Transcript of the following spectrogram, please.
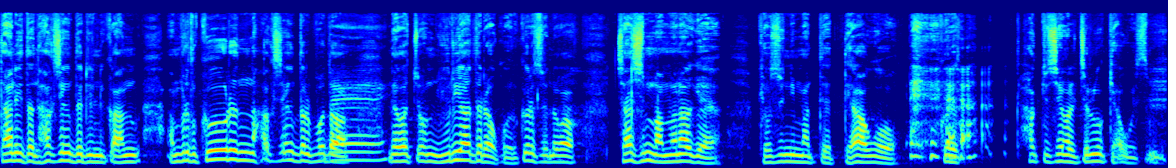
다니던 학생들이니까 안- 아무래도 그런 학생들보다 네. 내가 좀 유리하더라고요. 그래서 내가 자신만만하게 교수님한테 대하고 그래 학교 생활 즐겁게 하고 있습니다.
